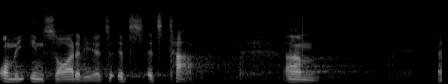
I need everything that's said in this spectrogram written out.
on the inside of you. It's, it's, it's tough. Um, uh,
